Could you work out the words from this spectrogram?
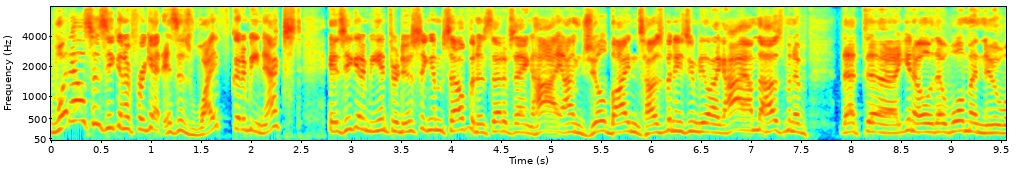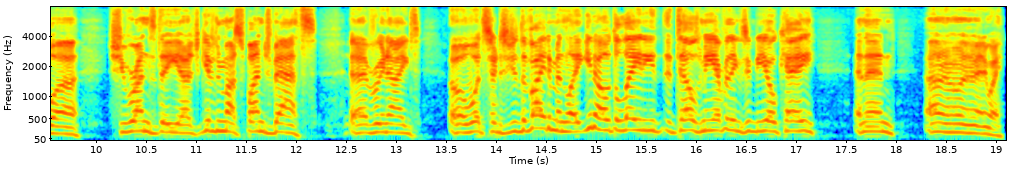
what else is he going to forget? Is his wife going to be next? Is he going to be introducing himself and instead of saying, "Hi, I'm Jill Biden's husband," he's going to be like, "Hi, I'm the husband of that, uh, you know, the woman who uh, she runs the, uh, she gives me my sponge baths every night. Oh, what's the vitamin? Like, you know, the lady that tells me everything's going to be okay, and then." Know. Anyway,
